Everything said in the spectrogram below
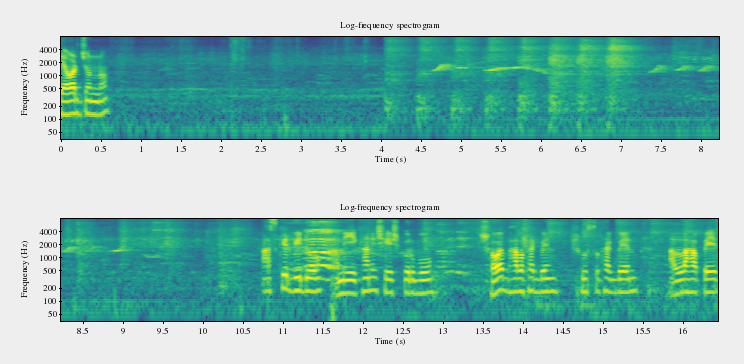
দেওয়ার জন্য। আজকের ভিডিও আমি এখানে শেষ করব। সবাই ভালো থাকবেন, সুস্থ থাকবেন। আল্লাহ হাফেজ।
